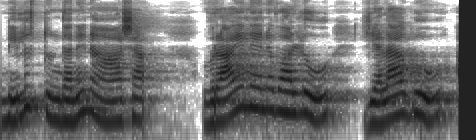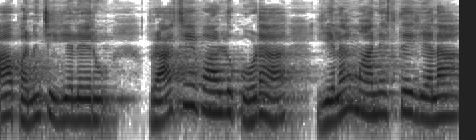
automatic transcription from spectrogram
నిలుస్తుందని నా ఆశ. వ్రాయలేని వాళ్ళు ఎలాగూ ఆ పని చెయ్యలేరు. వ్రాసేవాళ్ళు కూడా ఎలా మానేస్తే ఎలా?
